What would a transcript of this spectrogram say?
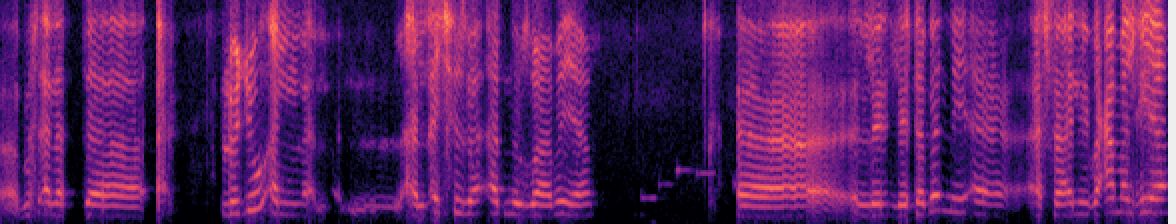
مسألة لجوء الأجهزة النظامية لتبني أساليب عمل هي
